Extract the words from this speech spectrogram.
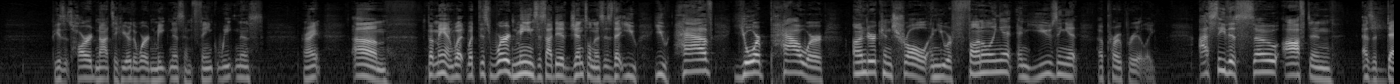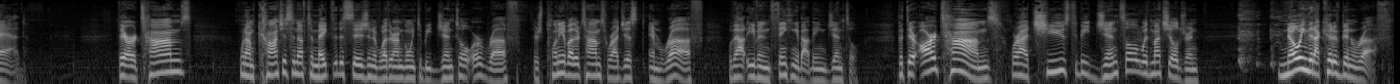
because it's hard not to hear the word meekness and think weakness, right? Um, but man, what, what this word means, this idea of gentleness, is that you, you have your power under control and you are funneling it and using it appropriately. I see this so often as a dad. There are times when I'm conscious enough to make the decision of whether I'm going to be gentle or rough. There's plenty of other times where I just am rough without even thinking about being gentle. But there are times where I choose to be gentle with my children, knowing that I could have been rough.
